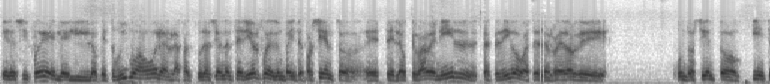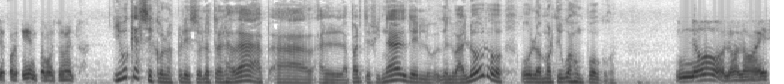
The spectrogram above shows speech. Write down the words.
Pero si fue el- el- lo que tuvimos ahora en la facturación anterior fue de un 20%. Este, lo que va a venir, ya te digo, va a ser alrededor de un 215% más o menos. ¿Y vos qué haces con los precios? ¿Los trasladás a, a- a la parte final del, del valor o, o lo amortiguás un poco? No, no, no, es,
